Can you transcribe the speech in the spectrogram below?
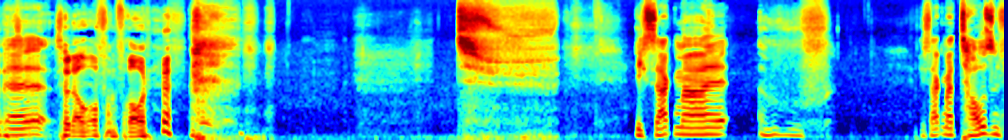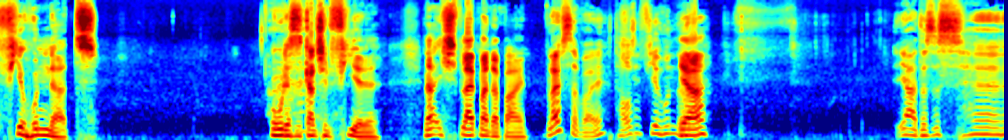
äh, Das hört auch oft von Frauen. ich sag mal, ich sag mal 1400. Oh, das ist ganz schön viel. Na, ich bleib mal dabei. Bleibst dabei? 1400? Ja. Ja, das ist. Äh,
